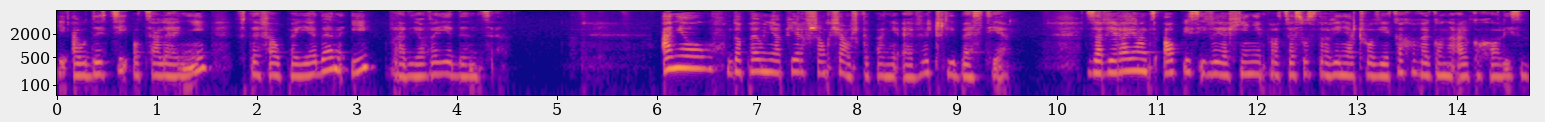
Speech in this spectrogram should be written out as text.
i audycji Ocaleni w TVP1 i w radiowej jedynce. Anioł dopełnia pierwszą książkę pani Ewy, czyli Bestie, zawierając opis i wyjaśnienie procesu zdrowienia człowieka chorego na alkoholizm.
